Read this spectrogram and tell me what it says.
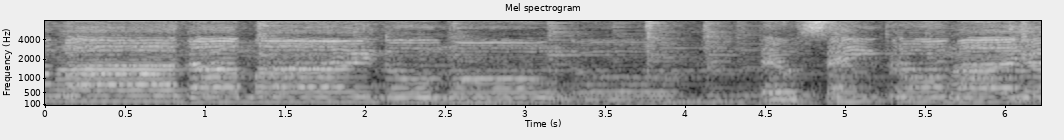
amada Mãe do mundo, teu centro mariano,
